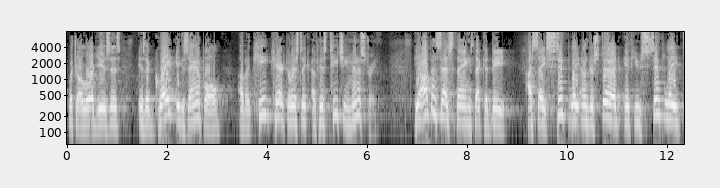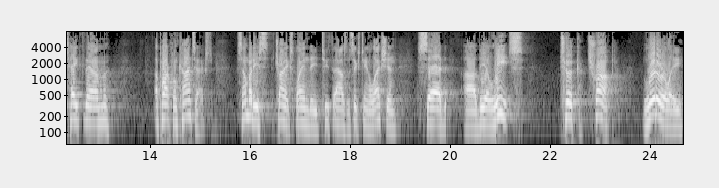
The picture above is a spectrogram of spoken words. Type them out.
which our Lord uses, is a great example of a key characteristic of His teaching ministry. He often says things that could be, I say, simply understood if you simply take them apart from context. Somebody's trying to explain the 2016 election said uh, the elites took Trump literally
